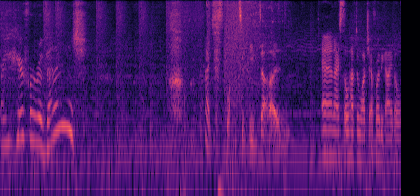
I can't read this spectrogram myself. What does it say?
Are you here for revenge? I just want to be done. And I still have to watch out for the idol.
